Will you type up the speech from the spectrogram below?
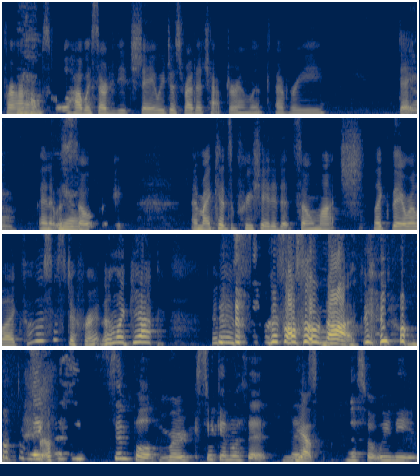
for our Yeah. homeschool, how we started each day, we just read a chapter in Luke every day. Yeah. And it was Yeah. so great. And my kids appreciated it so much. Like they were like, Oh, this is different. And I'm like, Yeah, it is. but it's also not. you know? like, So- this is simple. We're sticking with it. That's, Yep. that's what we need.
